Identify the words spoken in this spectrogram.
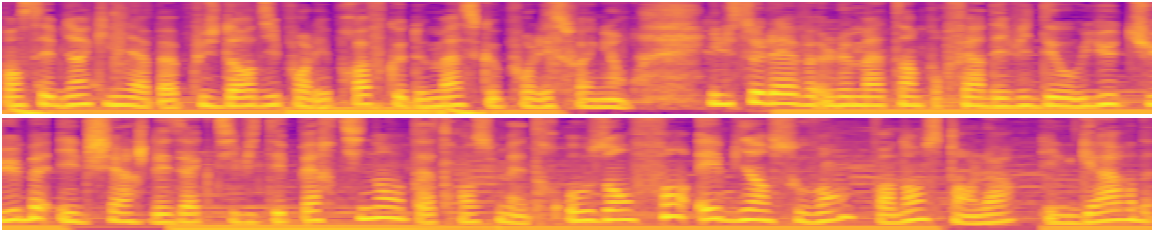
Pensez bien qu'il n'y a pas plus d'ordi pour les profs que de masques pour les soignants. Ils se lèvent le matin pour faire des vidéos YouTube, ils cherchent des activités pertinentes à transmettre aux enfants et bien souvent, pendant ce temps-là, ils gardent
